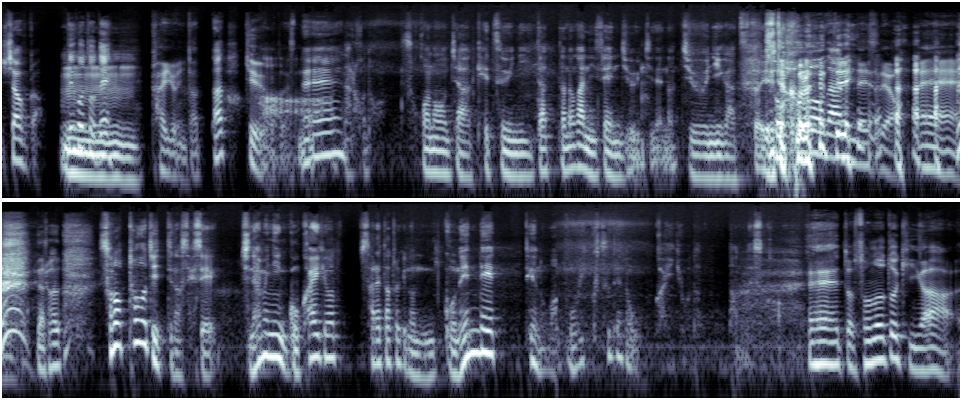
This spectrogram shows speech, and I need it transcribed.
しちゃおうかということでん開業に至ったっていうことですねな。るほど。そこのじゃあ決意に至ったのが2011年の12月というところそうなんですよ。えー なるほど。その当時っていうのは先生、ちなみにご開業された時のご年齢っていうのはおいくつでの開業だったんですか？えーとその時が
